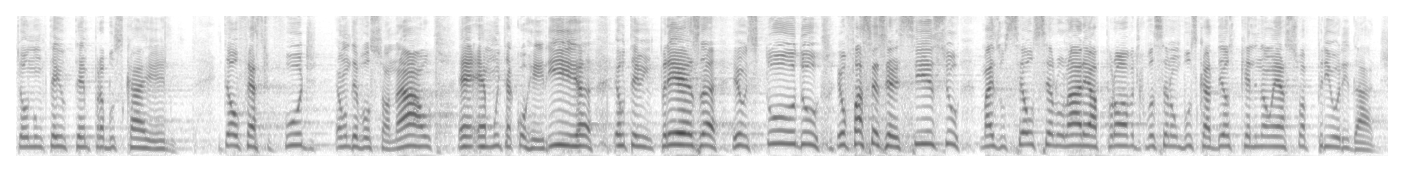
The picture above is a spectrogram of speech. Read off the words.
que eu não tenho tempo para buscar Ele. Então, o fast food é um devocional, é, é, muita correria, eu tenho empresa, eu estudo, eu faço exercício, mas o seu celular é a prova de que você não busca Deus porque Ele não é a sua prioridade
